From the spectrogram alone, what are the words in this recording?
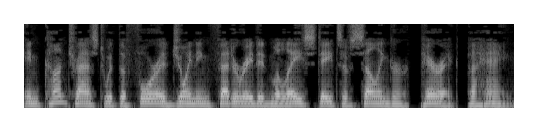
In contrast with the four adjoining federated Malay states of Selangor, Perak, Pahang,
